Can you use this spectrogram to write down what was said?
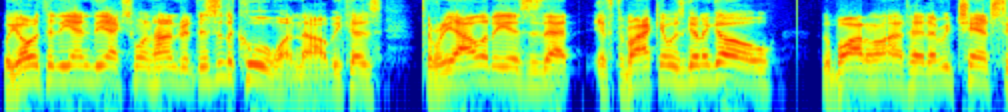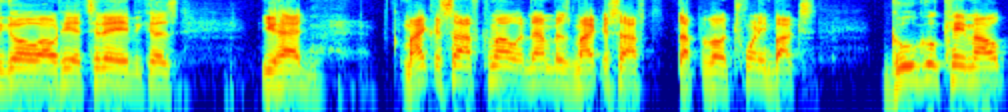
We go into the NDX 100. This is the cool one now because the reality is, is that if the market was going to go, the bottom line had every chance to go out here today because you had Microsoft come out with numbers. Microsoft up about 20 bucks. Google came out.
